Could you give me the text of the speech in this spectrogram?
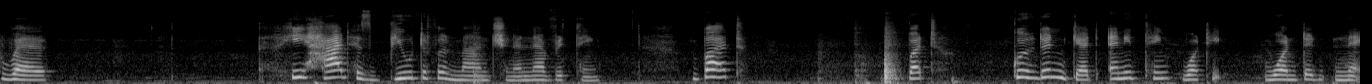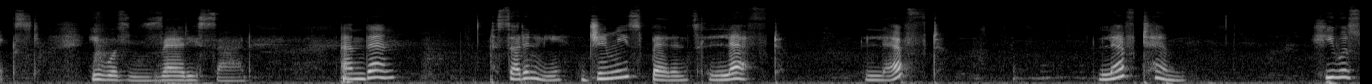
Well, he had his beautiful mansion and everything, but but couldn't get anything what he wanted next. He was very sad. And then suddenly Jimmy's parents left. Left? Left him. He was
